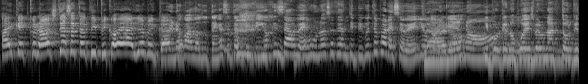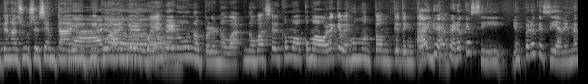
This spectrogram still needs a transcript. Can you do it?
ay, qué crush de setenta y pico de años, me encanta. Bueno, cuando tú tengas 70 y pico, quizás ves uno de 70 y pico y te parece bello. Claro. ¿Por qué no? Y porque no puedes ver un actor que tenga sus 60 y pico Claro. años. Pero puedes ver uno, pero no va, no va a ser como, como ahora que ves un montón que te encanta. Ay, yo espero que sí. Yo espero que sí. A mí me,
